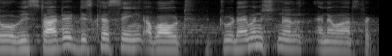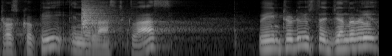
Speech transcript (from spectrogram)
So, we started discussing about two dimensional NMR spectroscopy in the last class. We introduced the general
